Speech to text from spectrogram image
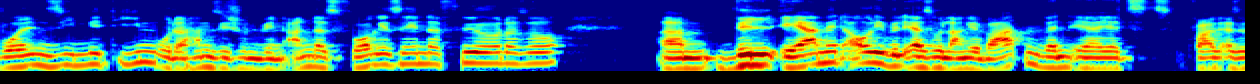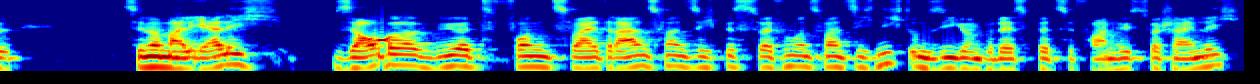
Wollen sie mit ihm oder haben sie schon wen anders vorgesehen dafür oder so? Ähm, will er mit Audi, will er so lange warten, wenn er jetzt quasi, also sind wir mal ehrlich, sauber wird von 2023 bis 2025 nicht um Siege und Podestplätze fahren, höchstwahrscheinlich.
